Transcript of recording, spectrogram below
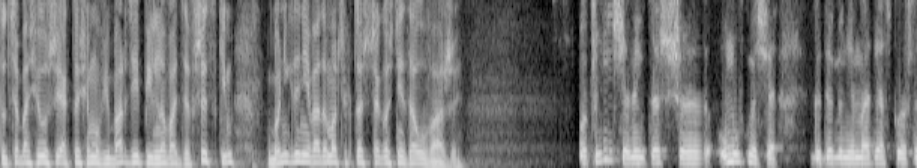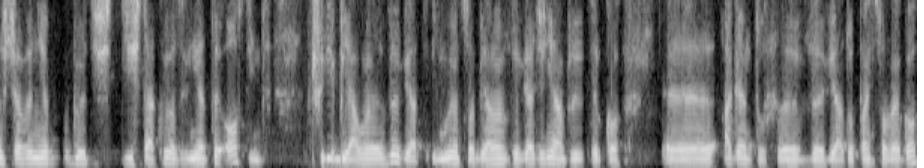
tu trzeba się już, jak to się mówi, bardziej pilnować ze wszystkim, bo nigdy nie wiadomo, czy ktoś czegoś nie zauważy. Oczywiście, no i też e, umówmy się, gdyby nie media społecznościowe, nie byłby dziś, dziś tak rozwinięty OSINT, czyli biały wywiad. I mówiąc o białym wywiadzie, nie mam tu tylko e, agentów e, wywiadu państwowego,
